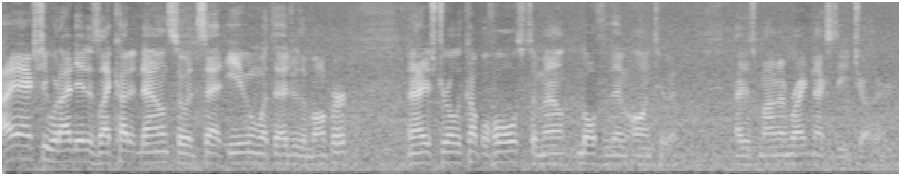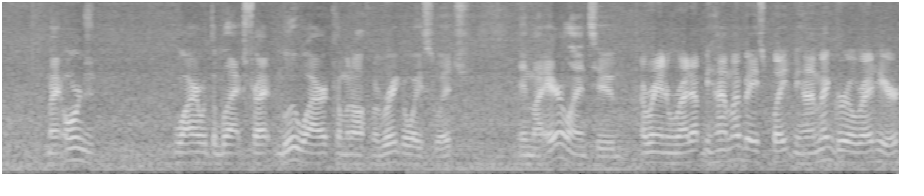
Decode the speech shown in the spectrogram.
I actually, what I did is I cut it down so it sat even with the edge of the bumper. And I just drilled a couple holes to mount both of them onto it. I just mounted them right next to each other. My orange wire with the black stripe, blue wire coming off my breakaway switch in my airline tube. I ran them right up behind my base plate, behind my grill right here.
